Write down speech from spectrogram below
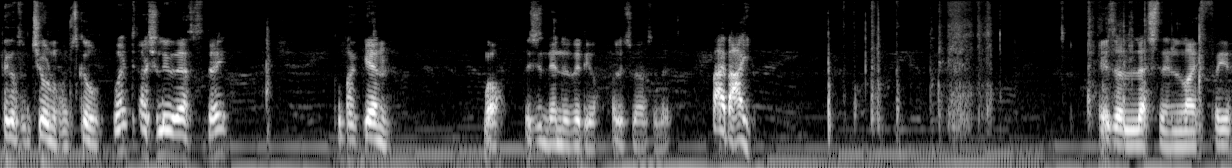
pick up some children from school. Right, I shall leave it there today. Come back again. Well, this isn't the end of the video. I'll just rest of it. Bye bye. Here's a lesson in life for you.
